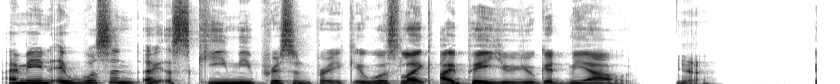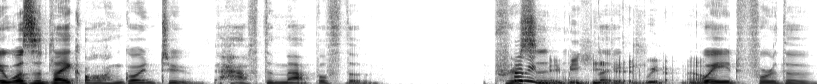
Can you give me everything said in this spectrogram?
I mean, it wasn't a, a schemy prison break. It was like, I pay you, you get me out. Yeah. It wasn't like, oh, I'm going to have the map of the I mean, prison. maybe and, he like, did. We don't know. Wait for the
